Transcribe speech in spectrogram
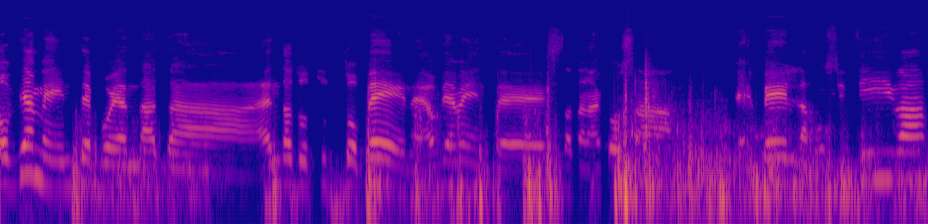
ovviamente poi è, andata, è andato tutto bene, ovviamente è stata una cosa bella, positiva.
